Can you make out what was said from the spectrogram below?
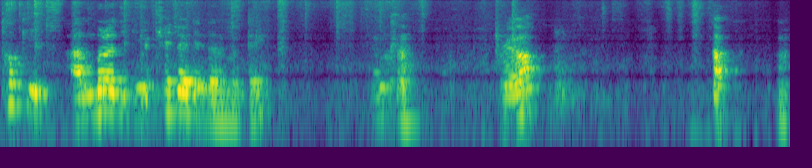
턱이 안 벌어지게 이렇게 해줘야 된다는 건데. 이렇게. 그래요? 딱. 응.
